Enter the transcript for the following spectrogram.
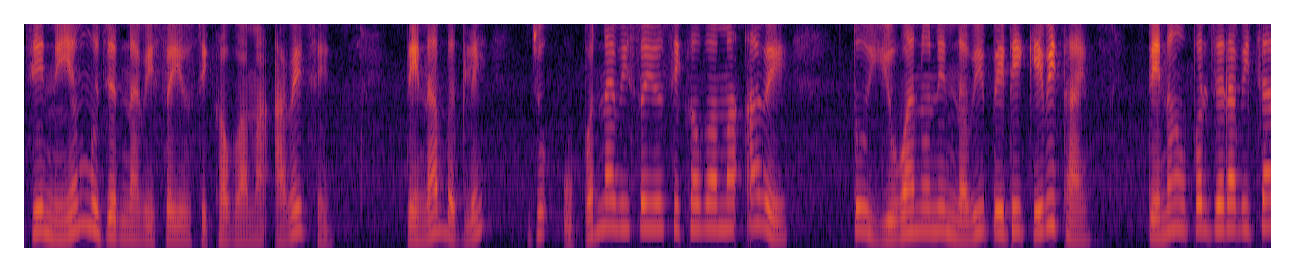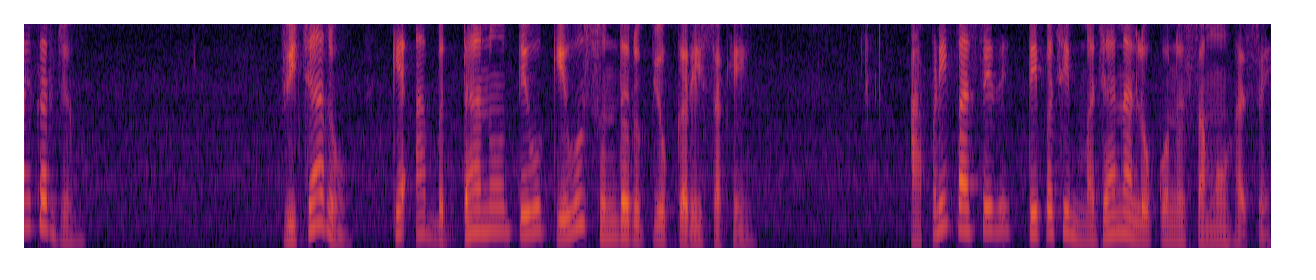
જે નિયમ મુજબના વિષયો શીખવવામાં આવે છે, તેના બદલે જો ઉપરના વિષયો શીખવવામાં આવે, તો યુવાનોની નવી પેઢી કેવી થાય તેના ઉપર જરા વિચાર કરજો. વિચારો કે આ બધાનો તેઓ કેવો સુંદર ઉપયોગ કરી શકે. આપણી પાસે તે પછી મજાના લોકોનો સમૂહ હશે.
